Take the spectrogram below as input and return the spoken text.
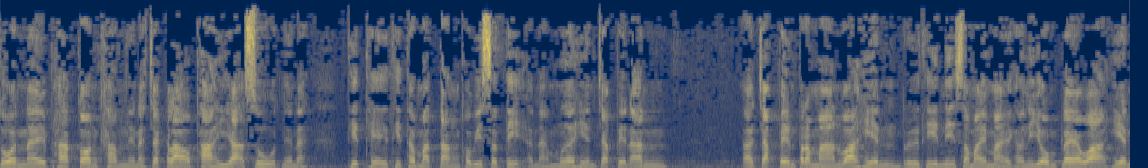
ส่วนในภาคตอนค่ำเนี่ยนะจะกล่าวพาหิยะสูตรเนี่ยนะทิเถทิธรรมตังภวิสตินะเมื่อเห็นจักเป็นอันจักเป็นประมาณว่าเห็น หรือที่นี่สมัยใหม่เขานิยมแปลว่าเห็น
